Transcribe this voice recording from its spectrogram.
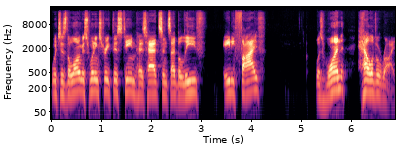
which is the longest winning streak this team has had since I believe '85, was one hell of a ride.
